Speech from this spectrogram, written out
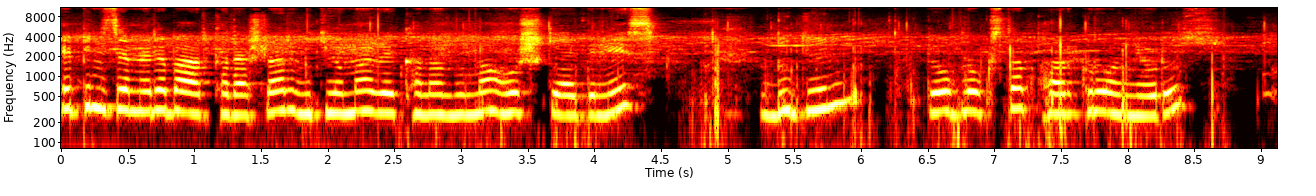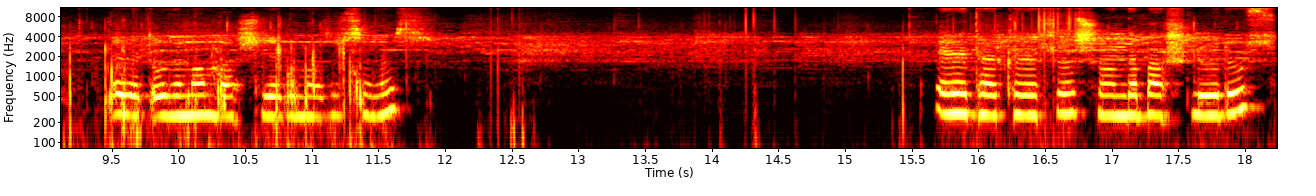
Hepinize merhaba arkadaşlar. Videoma ve kanalıma hoş geldiniz. Bugün Roblox'ta parkur oynuyoruz. Evet o zaman başlayalım hazırsanız. Evet arkadaşlar şu anda başlıyoruz.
